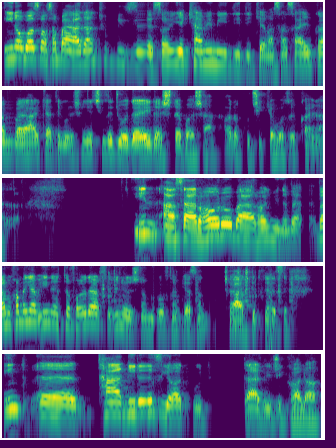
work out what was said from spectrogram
اینو باز مثلا بعدا تو business ها یه کمی می‌دیدی که مثلا سعی می‌کنم برای هر category شون یه چیز جدایی داشته باشن. حالا کوچیک یا بزرگ کاری ندارم. این اثرها رو به هر حال میده و, می‌خوام بگم این اتفاق در اینو داشتم می‌گفتم که اصلا چرخید قصه این تغییر زیاد بود در دیجیکالا.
